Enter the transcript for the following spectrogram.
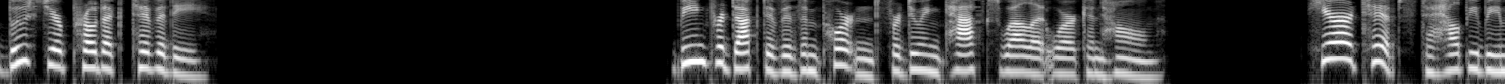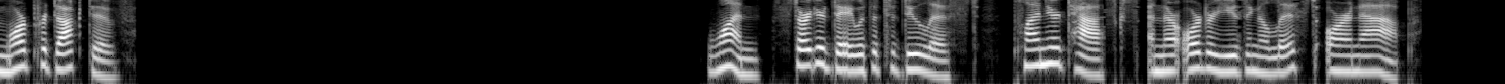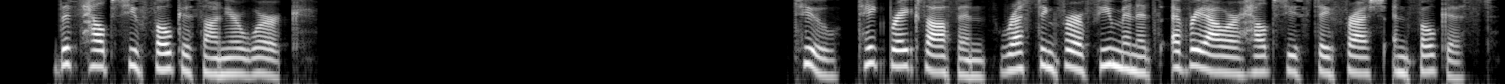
Boost your productivity. Being productive is important for doing tasks well at work and home. Here are tips to help you be more productive. One, start your day with a to-do list. Plan your tasks and their order using a list or an app. This helps you focus on your work. 2. Take breaks often. Resting for a few minutes every hour helps you stay fresh and focused.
